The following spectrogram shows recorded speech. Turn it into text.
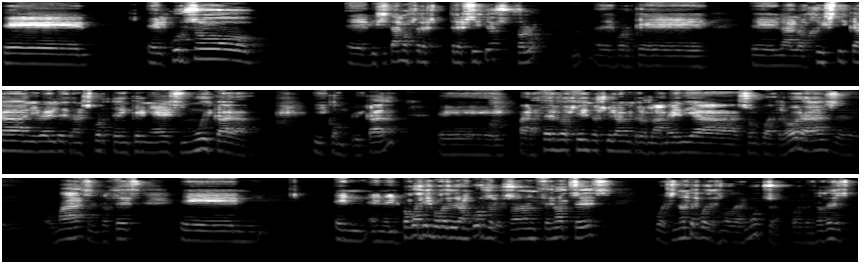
Eh, el curso visitamos tres, tres, sitios solo, porque la logística a nivel de transporte en Kenia es muy cara y complicada. Eh, para hacer 200 kilómetros la media son cuatro horas eh, o más, entonces en, el poco tiempo que dura un curso, que son 11 noches, pues no te puedes mover mucho, porque entonces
